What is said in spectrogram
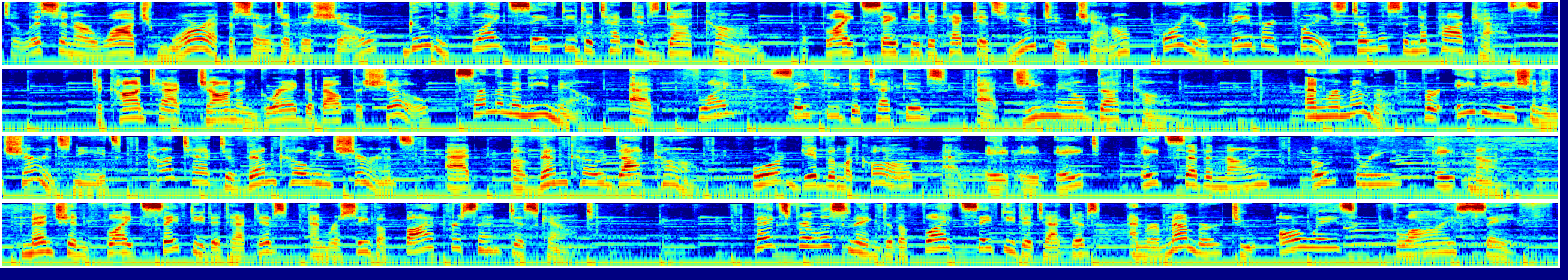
To listen or watch more episodes of this show, go to flightsafetydetectives.com, the Flight Safety Detectives YouTube channel, or your favorite place to listen to podcasts. To contact John and Greg about the show, send them an email at flightsafetydetectives at gmail.com. And remember, for aviation insurance needs, contact Avemco Insurance at avemco.com or give them a call at 888 879 0389. Mention Flight Safety Detectives and receive a 5% discount. Thanks for listening to the Flight Safety Detectives, and remember to always fly safe.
